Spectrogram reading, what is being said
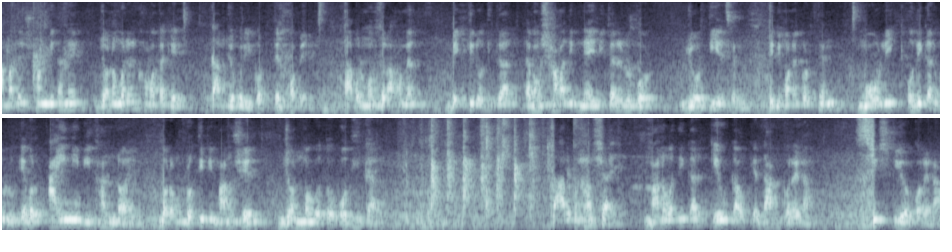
আমাদের সংবিধানে জনগণের ক্ষমতাকে কার্যকরী করতে হবে। আবুল মনসুর আহমেদ ব্যক্তির অধিকার এবং সামাজিক ন্যায় বিচারের উপর জোর দিয়েছেন। তিনি মনে করতেন, মৌলিক অধিকারগুলো কেবল আইনি বিধান নয়, বরং প্রতিটি মানুষের জন্মগত অধিকার। তার ভাষায় মানবাধিকার কেউ কাউকে দান করে না, সৃষ্টিও করে না।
